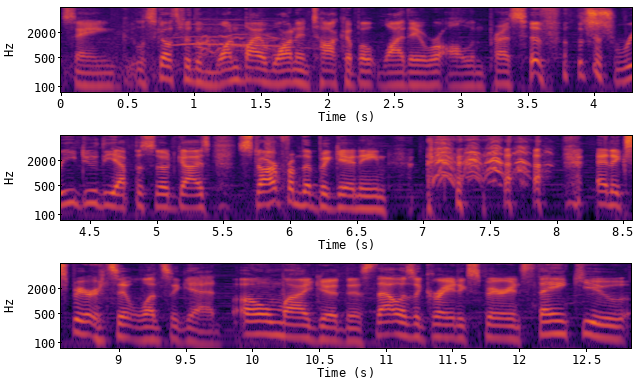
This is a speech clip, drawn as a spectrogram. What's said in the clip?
saying let's go through them one by one and talk about why they were all impressive. let's just redo the episode, guys. Start from the beginning and experience it once again. Oh my goodness, that was a great experience. Thank you,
